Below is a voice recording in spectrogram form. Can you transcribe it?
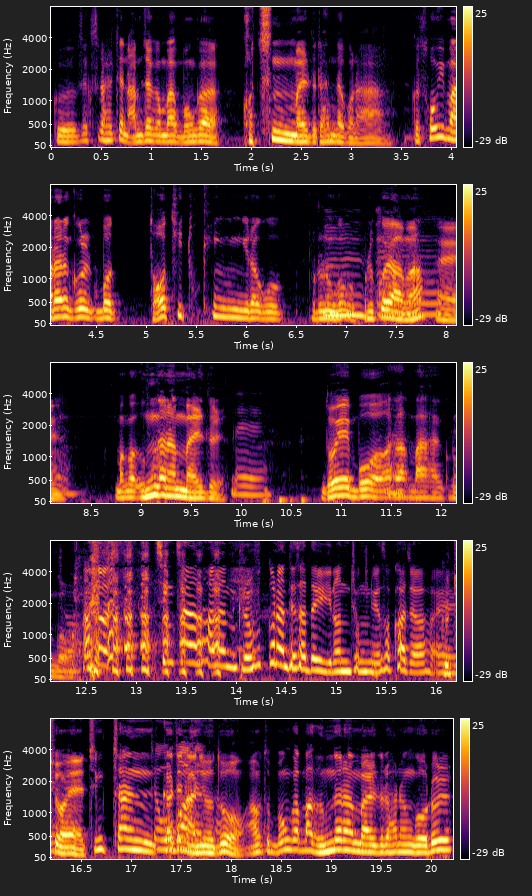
그 섹스를 할 때 남자가 막 뭔가 거친 말들을 한다거나 그 소위 말하는 그걸 뭐 더티 토킹이라고 부르는 거 음. 부를 거야 아마. 음. 예. 뭔가 음란한 말들. 네. 너의 뭐막 그런 거. 아까 칭찬하는 그런 후끈한 대사들이 이런 종류에 속하죠. 예. 그렇죠. 예. 좀 칭찬까지는. 아니어도 아무튼 뭔가 막 음란한 말들을 하는 거를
